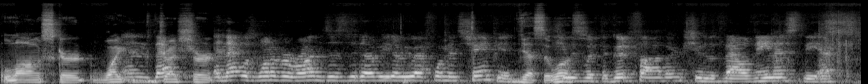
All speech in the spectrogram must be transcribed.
long skirt white and that, dress shirt and that was one of her runs as the WWF Women's Champion. yes it was. She was was with the Good Father. She was with Val Venis, the ex,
